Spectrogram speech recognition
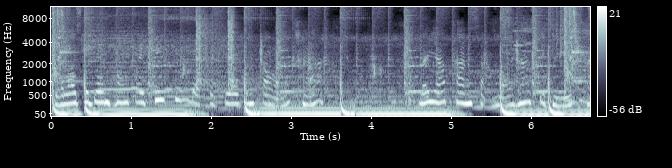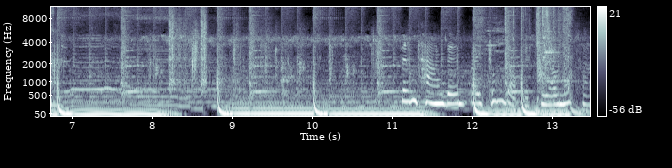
เดี๋ยวเราจะเดินทางไปที่ทุ่งดอกกระเจียวกันต่อนะคะ ระยะทาง 350 เมตรค่ะ เส้นทางเดินไปทุ่งดอกกระเจียวนะคะ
